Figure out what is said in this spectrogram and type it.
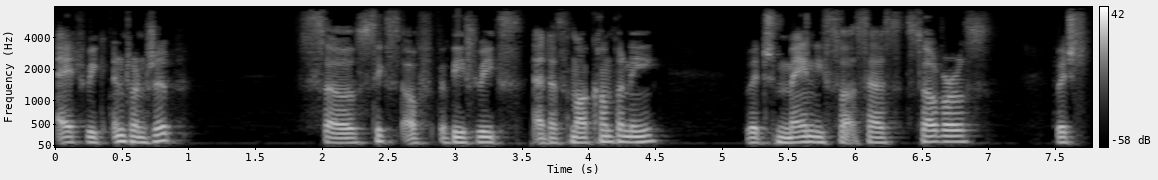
eight week internship so six of these weeks at a small company, which mainly sells servers, which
